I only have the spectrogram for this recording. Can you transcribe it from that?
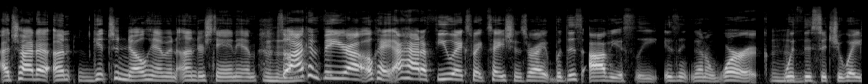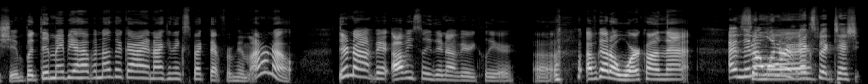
I try to un- get to know him and understand him. So mm-hmm. I can figure out, okay, I had a few expectations, right? But this obviously isn't going to work with mm-hmm. this situation. But then maybe I have another guy and I can expect that from him. I don't know. They're not very, obviously, they're not very clear. Uh, I've got to work on that. And then I wonder more. if expectation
